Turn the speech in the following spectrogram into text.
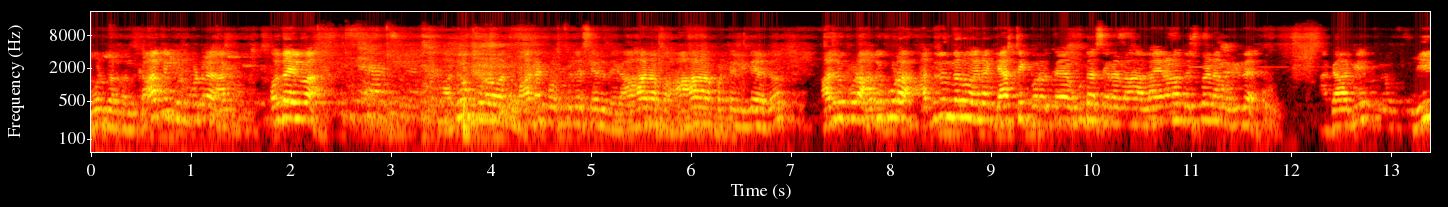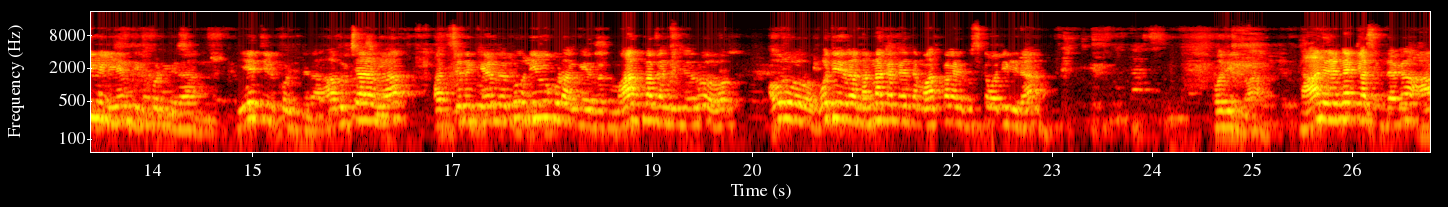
ಮೂಡ್ ಬರ್ತದೆ ಕಾಫಿ ಕುಡ್ಬಿಟ್ರೆ ಹೌದಾ ಇಲ್ವಾ? ಅದು ಕೂಡ ಒಂದು ಮಾದಕ ವಸ್ತುವೇ ಸೇರಿದೆ. ಆಹಾರ ಆಹಾರ ಪಟ್ಟಿಯಲ್ಲಿ ಇದೆ ಅದು. ಆದ್ರೂ ಕೂಡ ಅದು ಕೂಡ ಅದರಿಂದನೂ ಏನೋ ಗ್ಯಾಸ್ಟ್ರಿಕ್ ಬರುತ್ತೆ, ಊಟ ಸೇರಲ್ಲ, ಅಲ್ಲ ಏನೋ ದುಷ್ಪರಿಣಾಮ ಇದೆ. ಹಾಗಾಗಿ ನೀವಿಲ್ಲಿ ಏನು ತಿಳ್ಕೊಳ್ತೀರಾ ಏನು ತಿಳ್ಕೊಳ್ತೀರಾ ಆ ವಿಚಾರಗಳ ಹತ್ತು ಜನ ಕೇಳಬೇಕು, ನೀವು ಕೂಡ ಹಂಗೆ ಇರಬೇಕು. ಮಹಾತ್ಮ ಗಾಂಧೀಜಿಯವರು, ಅವರು ಓದಿದಿರಾ ನನ್ನ ಕಥೆ ಅಂತ ಮಹಾತ್ಮ ಗಾಂಧಿ ಪುಸ್ತಕ ಓದಿದ್ದೀರಾ? ಓದಿಲ್ವಾ? ನಾನು ಎರಡನೇ ಕ್ಲಾಸ್ ಇದ್ದಾಗ ಆ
